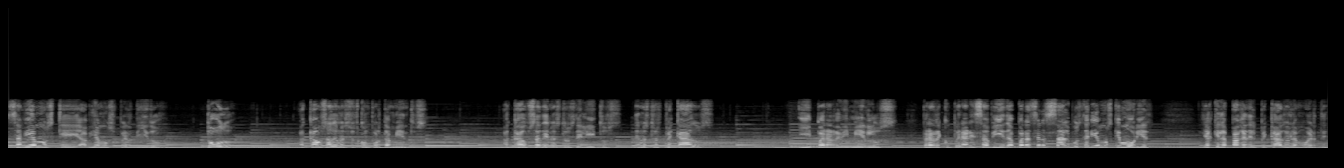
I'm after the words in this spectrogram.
sabíamos que habíamos perdido todo a causa de nuestros comportamientos, a causa de nuestros delitos, de nuestros pecados. Y para redimirlos, para recuperar esa vida, para ser salvos, teníamos que morir, ya que la paga del pecado es la muerte.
